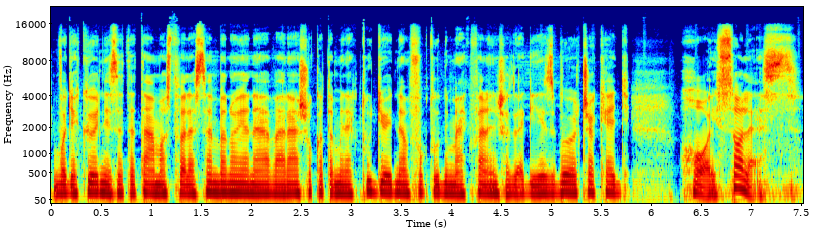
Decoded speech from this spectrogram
vagy a környezete támaszt vele szemben olyan elvárásokat, aminek tudja, hogy nem fog tudni megfelelni, és az egészből csak egy hajsza lesz.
